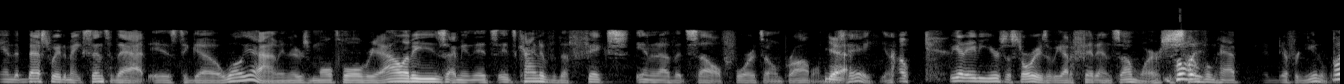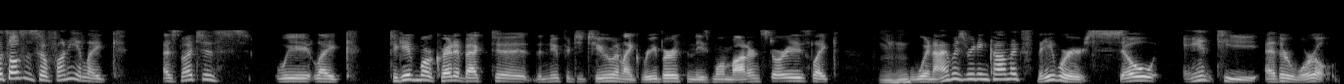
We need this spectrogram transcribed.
and the best way to make sense of that is to go, well, yeah, I mean, there's multiple realities. I mean, it's it's kind of the fix in and of itself for its own problem. Yeah. Hey, you know, we got 80 years of stories that we got to fit in somewhere. So some of them have a different universe. Well, it's also so funny. Like, as much as we like to give more credit back to the New Fifty Two and like Rebirth and these more modern stories, like hmm when I was reading comics, they were so anti Other Worlds.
